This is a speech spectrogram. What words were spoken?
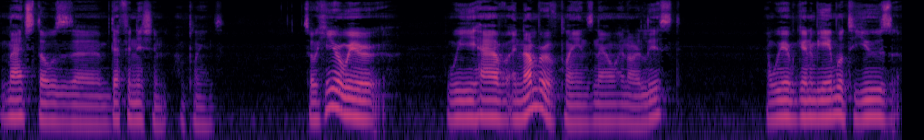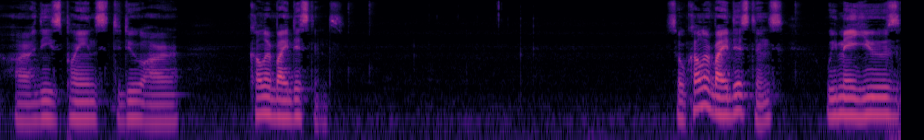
match those uh, definition of planes. So here we're we have a number of planes now in our list and we are going to be able to use our, these planes to do our color by distance. So color by distance, we may use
